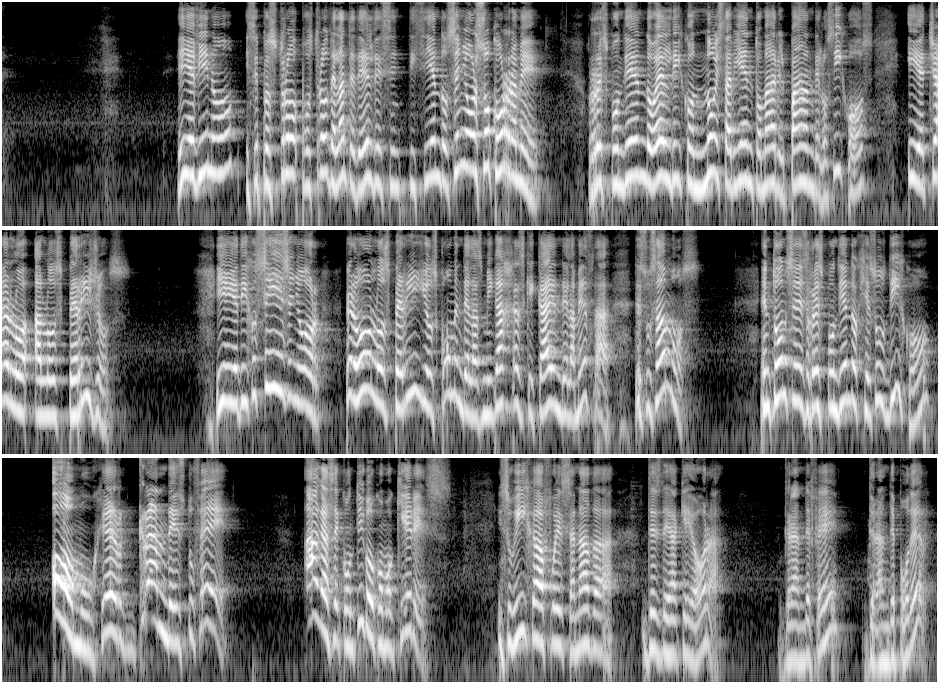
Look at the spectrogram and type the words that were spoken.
Ella vino y se postró, postró delante de él diciendo, Señor, socórrame. Respondiendo él dijo, no está bien tomar el pan de los hijos y echarlo a los perrillos. Y ella dijo, sí, Señor, pero los perrillos comen de las migajas que caen de la mesa de sus amos. Entonces respondiendo Jesús dijo, oh mujer, grande es tu fe, hágase contigo como quieres. Y su hija fue sanada desde aquella hora. Grande fe, grande poder.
